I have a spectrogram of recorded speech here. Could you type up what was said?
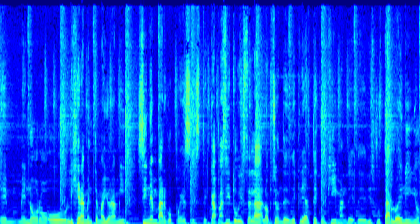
eh, menor o, ligeramente mayor a mí, sin embargo, pues, este, capaz si tuviste la, la opción de, de, criarte con He-Man, de, disfrutarlo de niño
